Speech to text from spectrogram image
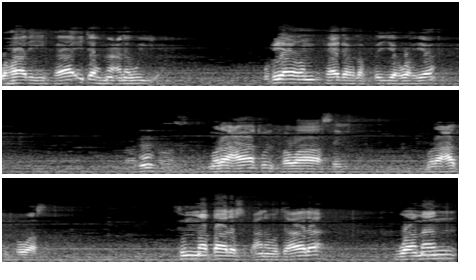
وهذه فائدة معنوية. وفيها أيضا فائدة لفظية وهي مراعاة الفواصل. مراعاة الفواصل. ثم قال سبحانه وتعالى ومن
